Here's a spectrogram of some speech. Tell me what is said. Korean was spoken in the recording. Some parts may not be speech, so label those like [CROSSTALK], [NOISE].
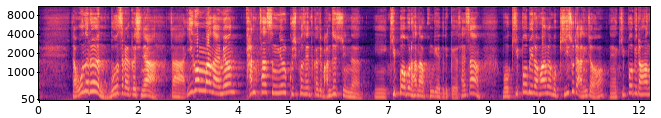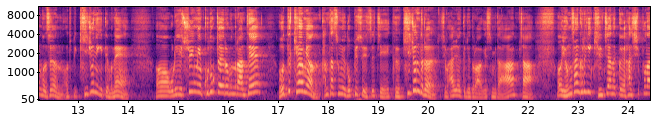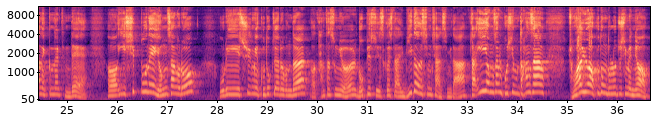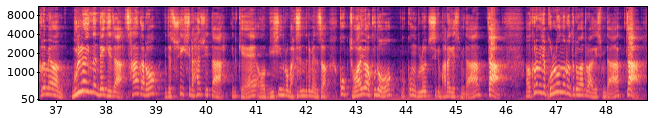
자, 오늘은 무엇을 할 것이냐. 자, 이것만 알면 단타 승률 90%까지 만들 수 있는 이 기법을 하나 공개해 드릴 거예요. 사실상, 뭐, 기법이라고 하면 뭐 기술이 아니죠. 네, 기법이라고 하는 것은 어차피 기준이기 때문에, 어, 우리 수익맨 구독자 여러분들한테 어떻게 하면 단타 승률 높일 수 있을지 그 기준들을 지금 알려드리도록 하겠습니다. 자, 어, 영상 그렇게 길지 않을 거예요. 한 10분 안에 끝낼 텐데, 어, 이 10분의 영상으로 우리 수익민 구독자 여러분들 어, 단타 승률 높일 수 있을 것이다. 믿어 의심치 않습니다. 자, 이 영상 보시는 분들 항상 좋아요와 구독 눌러주시면요. 그러면 물려있는 내 계좌 상한가로 이제 수익 실현할 수 있다. 이렇게 어, 미신으로 [LAUGHS] 말씀드리면서 꼭 좋아요와 구독 꼭 눌러주시기 바라겠습니다. 자, 어, 그럼 이제 본론으로 들어가도록 하겠습니다. 자,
